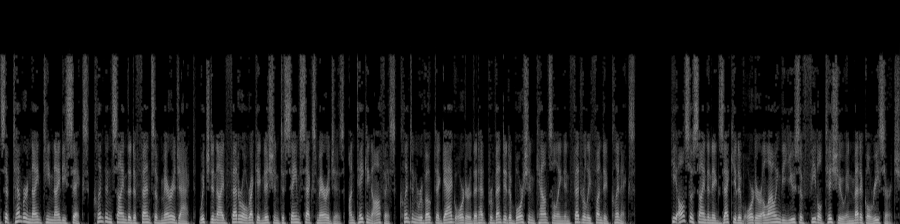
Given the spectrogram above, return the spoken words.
September 1996, Clinton signed the Defense of Marriage Act, which denied federal recognition to same-sex marriages. On taking office, Clinton revoked a gag order that had prevented abortion counseling in federally funded clinics. He also signed an executive order allowing the use of fetal tissue in medical research.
